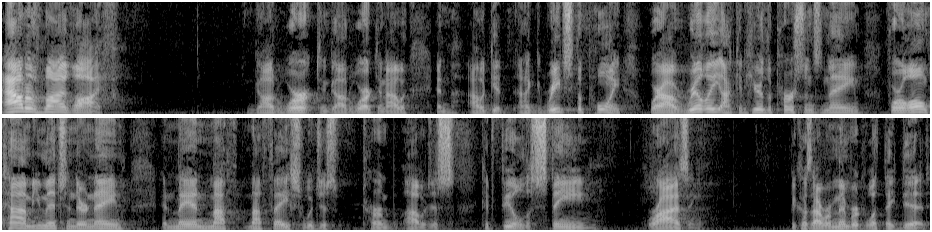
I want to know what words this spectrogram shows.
out of my life. God worked and God worked, and I would and I would get I reached the point where I really I could hear the person's name for a long time. You mentioned their name, and man, my my face would just turn. I would just could feel the steam rising because I remembered what they did.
